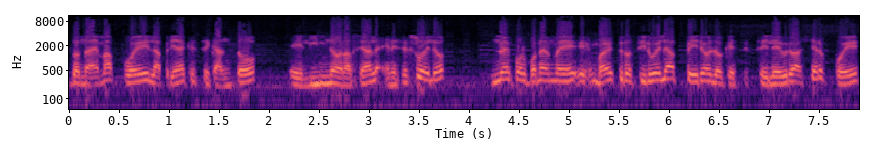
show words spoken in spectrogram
donde además fue la primera que se cantó el himno nacional en ese suelo. No es por ponerme maestro ciruela, pero lo que se celebró ayer fue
